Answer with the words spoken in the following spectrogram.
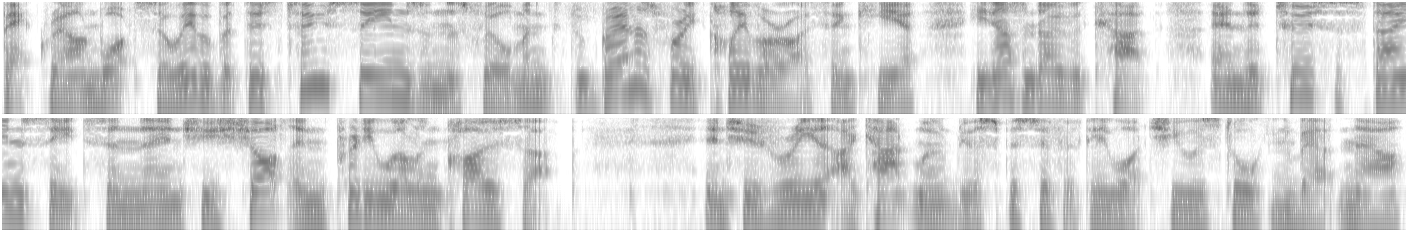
background whatsoever. But there's two scenes in this film, and Branagh's very clever, I think. Here, he doesn't overcut, and the two sustained seats, and then she's shot in pretty well in close up and she's real. I can't remember specifically what she was talking about now,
